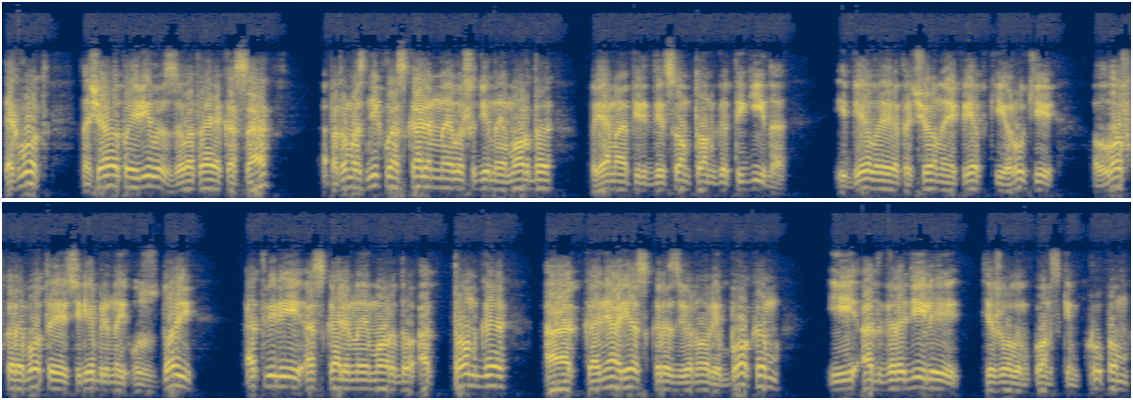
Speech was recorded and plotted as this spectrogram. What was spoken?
Так вот, сначала появилась золотая коса, а потом возникла оскаленная лошадиная морда прямо перед лицом Тонга Тыгина, и белые, точеные, крепкие руки, ловко работая серебряной уздой, отвели оскаленную морду от Тонга, а коня резко развернули боком и отгородили тяжелым конским крупом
